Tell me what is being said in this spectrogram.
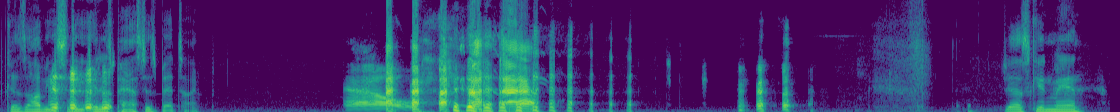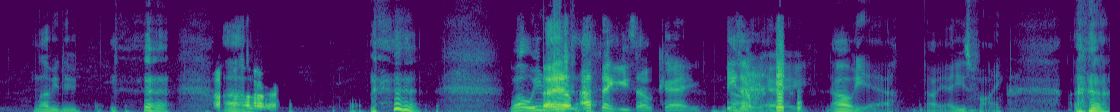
because obviously it is past his bedtime. Ow. Just kidding, man. Love you, dude. Um, well, we. I think he's okay. He's Oh, yeah. okay. Oh yeah. Oh yeah. He's fine. uh,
